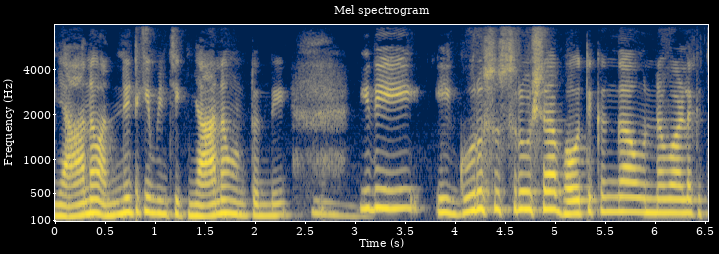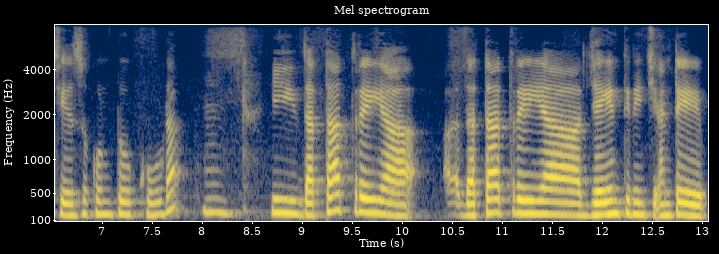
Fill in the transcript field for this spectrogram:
జ్ఞానం అన్నిటికీ మించి జ్ఞానం ఉంటుంది. ఇది ఈ గురు శుశ్రూష భౌతికంగా ఉన్న వాళ్ళకి చేసుకుంటూ కూడా ఈ దత్తాత్రేయ దత్తాత్రేయ జయంతి నుంచి అంటే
